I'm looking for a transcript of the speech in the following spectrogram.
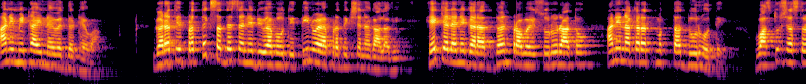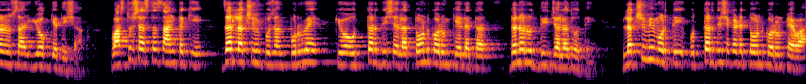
आणि मिठाई नैवेद्य ठेवा. घरातील प्रत्येक सदस्याने दिव्याभोवती तीन वेळा प्रदक्षिणा घालावी. हे केल्याने घरात धन प्रवाही सुरू राहतो आणि नकारात्मकता दूर होते. वास्तुशास्त्रानुसार योग्य दिशा. वास्तुशास्त्र सांगतं की जर लक्ष्मीपूजन पूर्वे किंवा उत्तर दिशेला तोंड करून केलं तर धनवृद्धी जलद होते. लक्ष्मी मूर्ती उत्तर दिशेकडे तोंड करून ठेवा.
